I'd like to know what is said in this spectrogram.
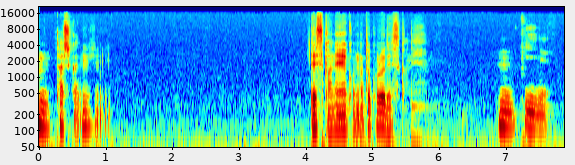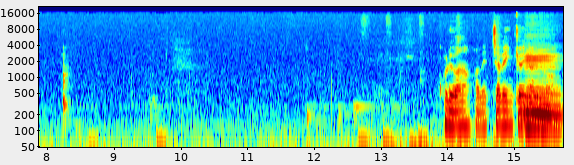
うん、確かに。ですかねこんなところですかね。うん、いいね。これはなんかめっちゃ勉強うになるな。ん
